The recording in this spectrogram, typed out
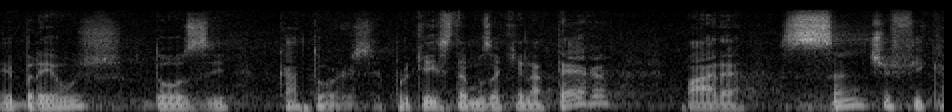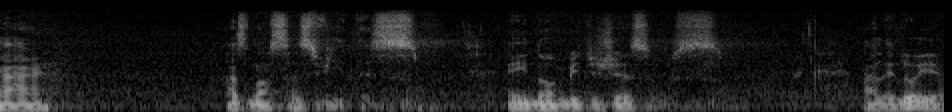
Hebreus 12, 14. Porque estamos aqui na terra para santificar as nossas vidas. Em nome de Jesus. Aleluia.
